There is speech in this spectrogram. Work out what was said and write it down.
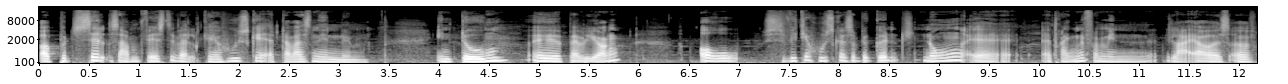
og på selv samme festival kan jeg huske, at der var sådan en, øhm, en dome øh, pavillon, og så vidt jeg husker, så begyndte nogle af, af drengene fra min lejr også at,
